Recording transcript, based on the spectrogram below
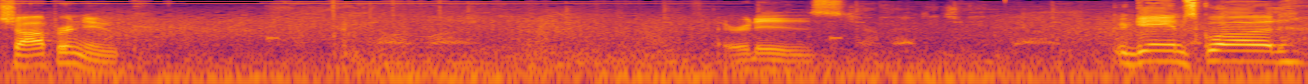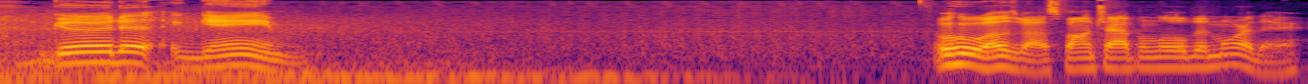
chopper nuke. There it is. Good game, squad. Good game. Ooh, I was about to spawn trap a little bit more there.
